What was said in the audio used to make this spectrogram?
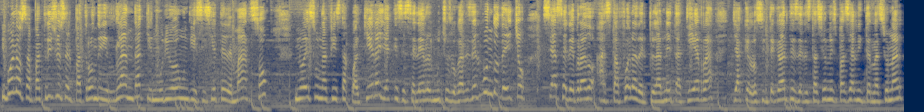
Y bueno, San Patricio es el patrón de Irlanda, quien murió un 17 de marzo. No es una fiesta cualquiera, ya que se celebra en muchos lugares del mundo. De hecho, se ha celebrado hasta fuera del planeta Tierra, ya que los integrantes de la Estación Espacial Internacional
